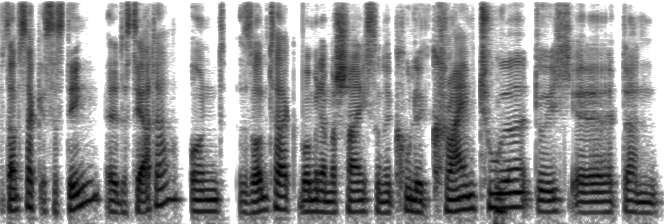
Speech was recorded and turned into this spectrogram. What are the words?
Samstag ist das Ding, äh, das Theater. Und Sonntag wollen wir dann wahrscheinlich so eine coole Crime-Tour durch äh, dann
